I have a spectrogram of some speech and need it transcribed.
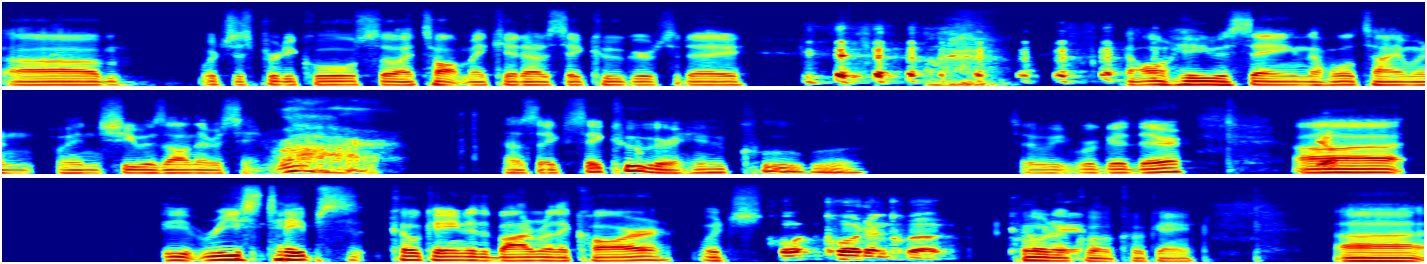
um, which is pretty cool. So I taught my kid how to say cougar today. uh, all he was saying the whole time when when she was on there was saying "rar." I was like, "Say cougar." He cougar. So we, are good there. Uh, Reese tapes cocaine to the bottom of the car, which quote, quote unquote quote cocaine. unquote cocaine. Uh,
